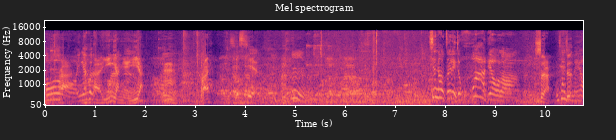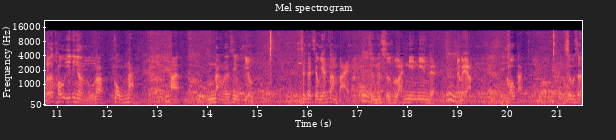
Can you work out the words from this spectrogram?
哦，应该会。哎，营养也一样。嗯，来，谢谢。嗯，进到嘴里就化掉了。是啊，一下就没有。额头一定要卤到够烂，它烂了就有这个胶原蛋白，就能吃出来黏黏的，嗯有没有？口感，是不是？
